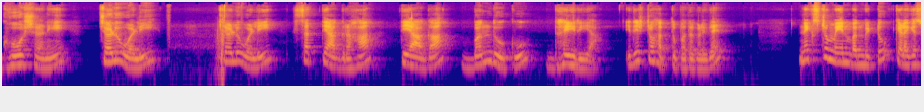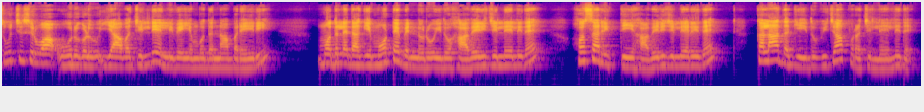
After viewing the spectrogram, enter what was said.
ಘೋಷಣೆ, ಚಳುವಳಿ ಚಳುವಳಿ, ಸತ್ಯಾಗ್ರಹ, ತ್ಯಾಗ, ಬಂದೂಕು, ಧೈರ್ಯ. ಇದಿಷ್ಟು ಹತ್ತು ಪದಗಳಿವೆ. ನೆಕ್ಸ್ಟ್ ಮೇನ್ ಬಂದ್ಬಿಟ್ಟು ಕೆಳಗೆ ಸೂಚಿಸಿರುವ ಊರುಗಳು ಯಾವ ಜಿಲ್ಲೆಯಲ್ಲಿವೆ ಎಂಬುದನ್ನು ಬರೆಯಿರಿ. ಮೊದಲನೇದಾಗಿ ಮೋಟೆಬೆನ್ನೂರು, ಇದು ಹಾವೇರಿ ಜಿಲ್ಲೆಯಲ್ಲಿದೆ. ಹೊಸ ರೀತಿ ಹಾವೇರಿ ಜಿಲ್ಲೆಯಲ್ಲಿದೆ. ಕಲಾದಗಿ, ಇದು ವಿಜಾಪುರ ಜಿಲ್ಲೆಯಲ್ಲಿದೆ.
